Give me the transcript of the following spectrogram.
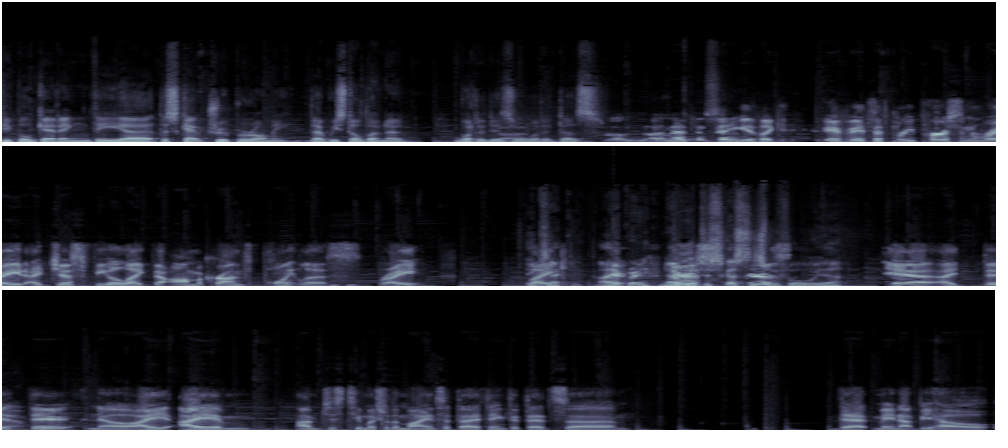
people getting the uh, the scout trooper army that we still don't know what it is or what it does. No. And that's the thing is like if it's a three person raid, I just feel like the Omicron's pointless, right? Like, exactly, I there- agree. No, we there's- discussed this before. Yeah, Yeah, I there, Yeah. there no, I I am I'm just too much of the mindset that I think that that's um that may not be how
